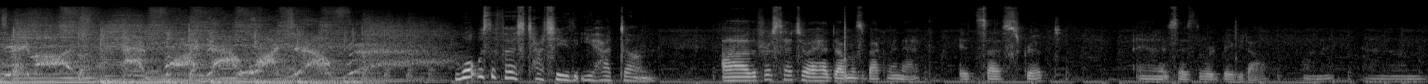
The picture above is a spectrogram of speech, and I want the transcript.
demons and find out what you feel. What was the first tattoo that you had done? Uh, the first tattoo I had done was the back of my neck. It's a script, and it says the word baby doll on it. And um,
